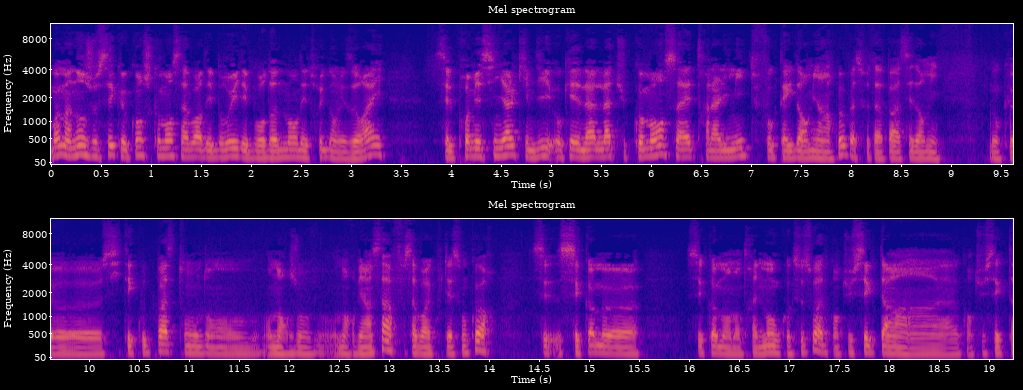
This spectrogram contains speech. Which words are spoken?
moi maintenant, je sais que quand je commence à avoir des bruits, des bourdonnements, des trucs dans les oreilles, c'est le premier signal qui me dit OK, là là tu commences à être à la limite, faut que tu ailles dormir un peu parce que t'as pas assez dormi. Donc euh, si t'écoutes pas ton, on, en, on en revient à ça, faut savoir écouter son corps. C'est comme euh, c'est comme en entraînement ou quoi que ce soit. Quand tu sais que quand tu sais que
